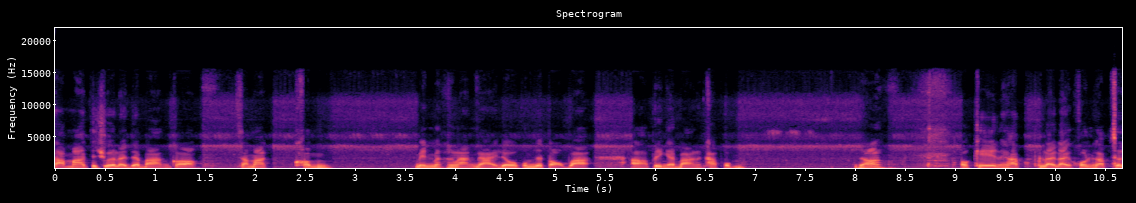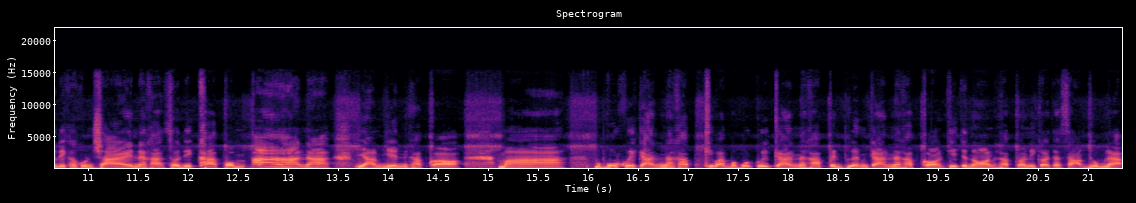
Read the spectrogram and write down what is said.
สามารถจะช่วยอะไรได้บ้างก็สามารถคอมเมนต์มาข้างล่างได้เดี๋ยวผมจะตอบว่าอ่าเป็นไงบ้างนะครับผมเนาะ โอเคนะครับ หลาย ๆ คนครับ สวัสดีครับคุณชัยนะครับสวัสดีครับผมอ่านะ ยามเย็นครับก็มามาพูดคุยกันนะครับคิดว่ามาพูดคุยกันนะครับ เป็นเพื่อนกันนะครับ ก่อนที่จะนอนครับ ตอนนี้ก็จะสามทุ่มแล้ว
